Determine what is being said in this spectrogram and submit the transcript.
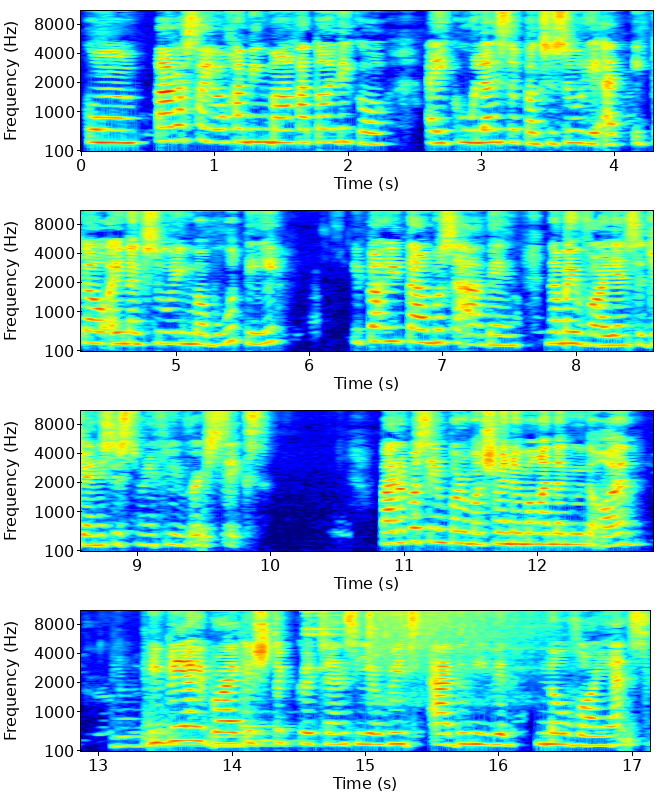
Kung para sa'yo kaming mga katoliko ay kulang sa pagsusuri at ikaw ay nagsuring mabuti, ipakita mo sa amin na may variance sa Genesis 23 verse 6. Para pa sa impormasyon ng mga nanunood, Biblia Hebraicus to Cretensia reads Adonai with no variance.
